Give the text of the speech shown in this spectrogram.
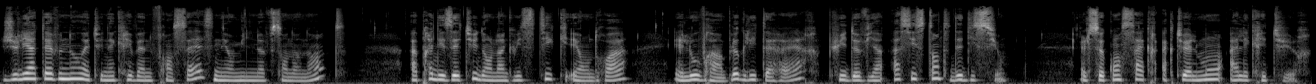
Julia Thévenot est une écrivaine française née en 1990. Après des études en linguistique et en droit, elle ouvre un blog littéraire, puis devient assistante d'édition. Elle se consacre actuellement à l'écriture.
